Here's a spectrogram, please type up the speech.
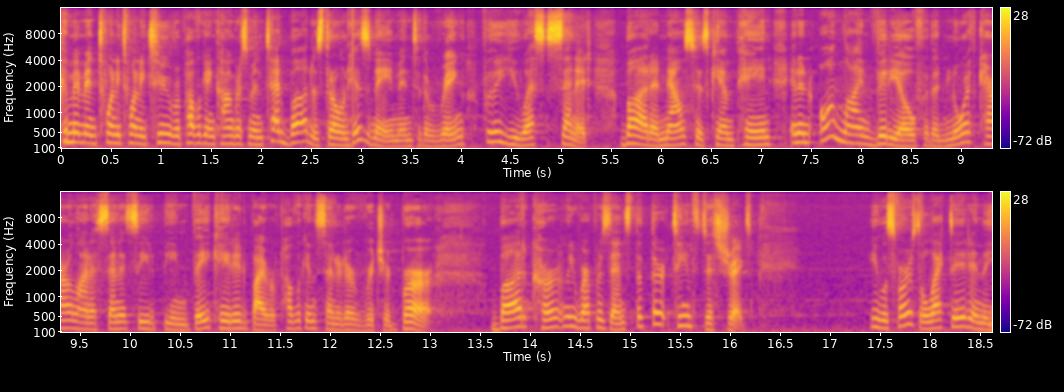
Commitment 2022, Republican Congressman Ted Budd has thrown his name into the ring for the U.S. Senate. Budd announced his campaign in an online video for the North Carolina Senate seat being vacated by Republican Senator Richard Burr. Budd currently represents the 13th district. He was first elected in the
